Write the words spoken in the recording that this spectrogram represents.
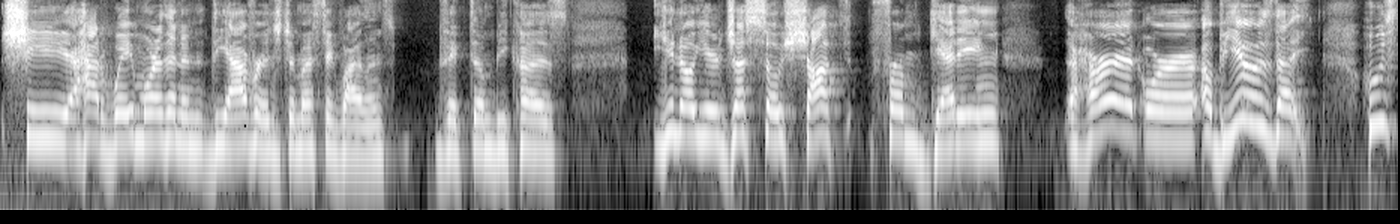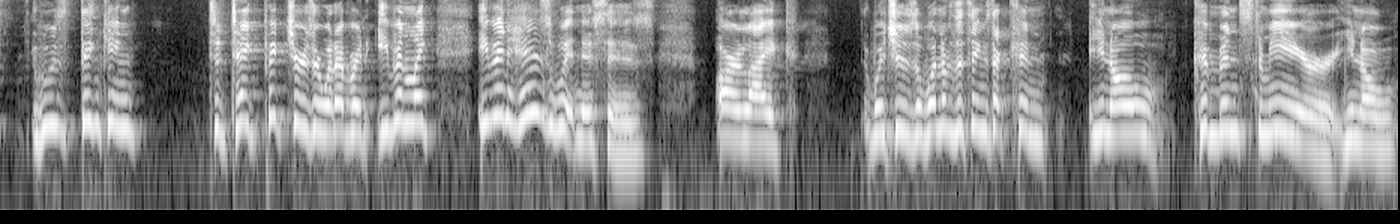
she had way more than an, the average domestic violence victim because you know you're just so shocked from getting hurt or abused that who's who's thinking to take pictures or whatever and even like even his witnesses are like which is one of the things that can you know convinced me or you know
